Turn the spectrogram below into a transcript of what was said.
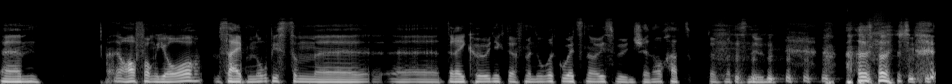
ähm, Anfang Jahr, sagt man nur bis zum äh, äh, Drei König, dürfen wir nur ein gutes Neues wünschen. Nachher dürfen wir das nicht mehr. also, das ist,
